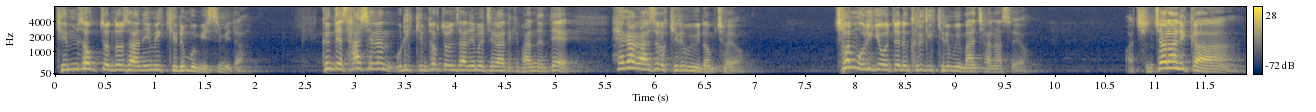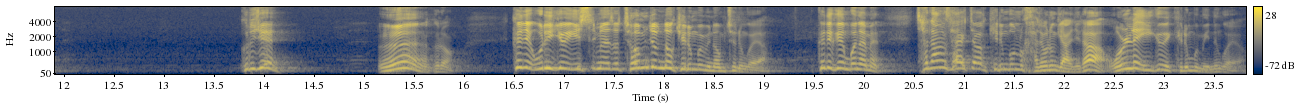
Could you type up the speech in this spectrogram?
김석 전도사님이 기름 부음이 있습니다. 근데 사실은 우리 김석 전도사님을 제가 이렇게 봤는데 해가 갈수록 기름 부음이 넘쳐요. 처음 우리 교회 때는 그렇게 기름 부음이 많지 않았어요. 아 진짜라니까. 그러지? 예, 그럼. 근데 우리 교회 있으면서 점점 더 기름 부음이 넘치는 거야. 근데 그게 뭐냐면 찬양 사역자가 기름 부음을 가져오는 게 아니라 원래 이 교회에 기름 부음이 있는 거예요.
